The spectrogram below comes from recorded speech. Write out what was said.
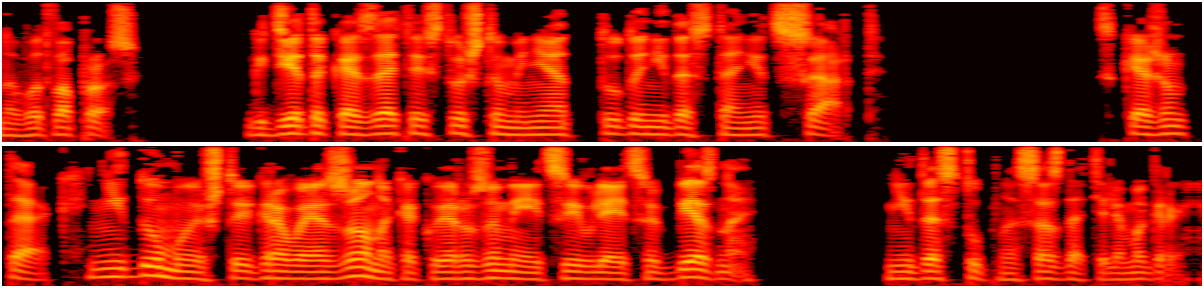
Но вот вопрос. Где доказательства, что меня оттуда не достанет Сарт? Скажем так, не думаю, что игровая зона, какой, разумеется, является бездна, недоступна создателям игры.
